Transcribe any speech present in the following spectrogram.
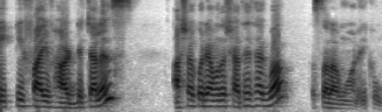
eighty five hard day challenge আশা করি আমাদের সাথে থাকবা। আসসালামু আলাইকুম।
